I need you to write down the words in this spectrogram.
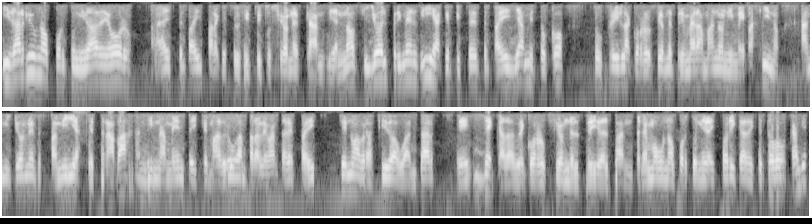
y darle una oportunidad de oro a este país para que sus instituciones cambien, ¿no? Si yo el primer día que pisé este país ya me tocó sufrir la corrupción de primera mano, ni me imagino a millones de familias que trabajan dignamente y que madrugan para levantar el país, que no habrá sido aguantar eh, décadas de corrupción del PRI del PAN. Tenemos una oportunidad histórica de que todo cambie,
